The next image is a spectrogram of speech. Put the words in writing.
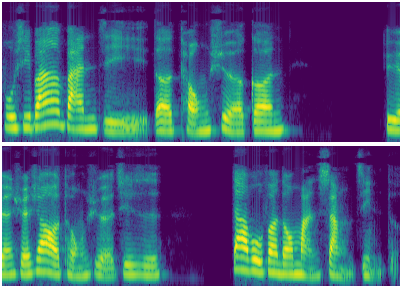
补习班的班级的同学跟语言学校的同学，其实大部分都蛮上进的。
